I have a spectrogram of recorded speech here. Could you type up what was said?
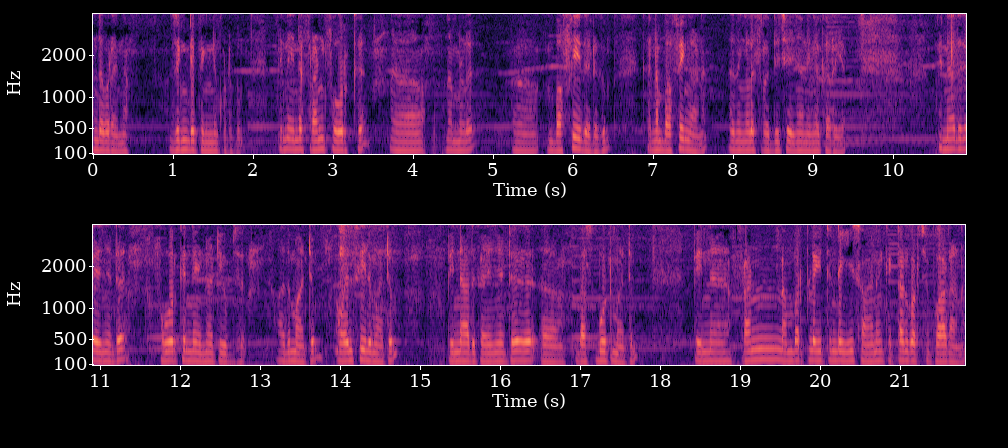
എന്താ പറയുന്ന സിങ്ക് ഡിപ്പിങ്ങിന് കൊടുക്കും. പിന്നെ അതിന്റെ ഫ്രണ്ട് ഫോർക്ക് നമ്മൾ ബഫ് ചെയ്തെടുക്കും. കാരണം ബഫിംഗ് ആണ്. അത് നിങ്ങൾ ശ്രദ്ധിച്ചു കഴിഞ്ഞാൽ നിങ്ങൾക്കറിയാം. പിന്നെ അത് കഴിഞ്ഞിട്ട് ഫോർക്കിന്റെ ഇന്നർ ട്യൂബ്സ് അത് മാറ്റും. ഓയിൽ സീൽ മാറ്റും. പിന്നെ അത് കഴിഞ്ഞിട്ട് ബസ് ബോട്ട് മാറ്റും. പിന്നെ ഫ്രണ്ട് നമ്പർ പ്ലേറ്റിന്റെ ഈ സാധനം കിട്ടാൻ കുറച്ച് പാടാണ്.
